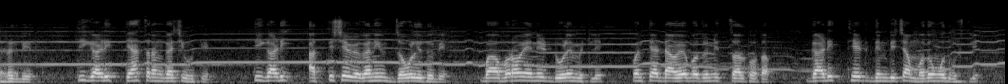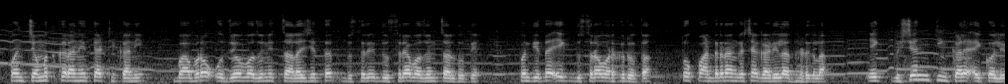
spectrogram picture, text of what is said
धडक देत ती गाडी त्याच रंगाची होती. ती गाडी अतिशय वेगाने जवळ येत होती. बाबुराव यांनी डोळे मिटले पण त्या डाव्या बाजूने चालत होता. गाडी थेट दिंडीच्या मधोमध घुसली पण चमत्काराने त्या ठिकाणी बाबुराव उजव्या बाजूने चालायचे तर दुसरे दुसऱ्या बाजूने चालत होते. पण तिथं एक दुसरा वारकरी होता. तो पांढऱ्या रंगाच्या गाडीला धडकला. एक भीषण किंकाळे ऐकवली.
